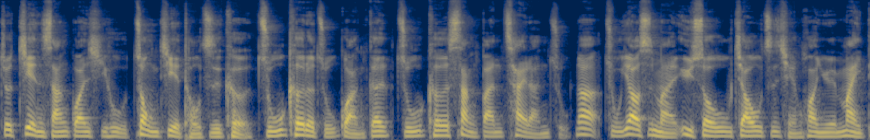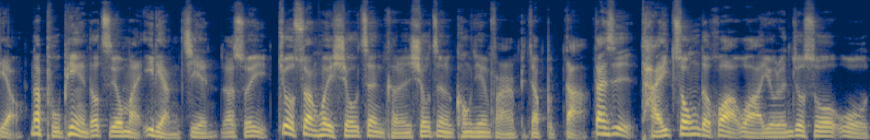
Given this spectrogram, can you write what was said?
就建商关系户、中介投资客、竹科的主管跟竹科上班菜。男主那主要是买预售屋交屋之前换约卖掉，那普遍也都只有买一两间，那所以就算会修正，可能修正的空间反而比较不大。但是台中的话，哇，有人就说我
